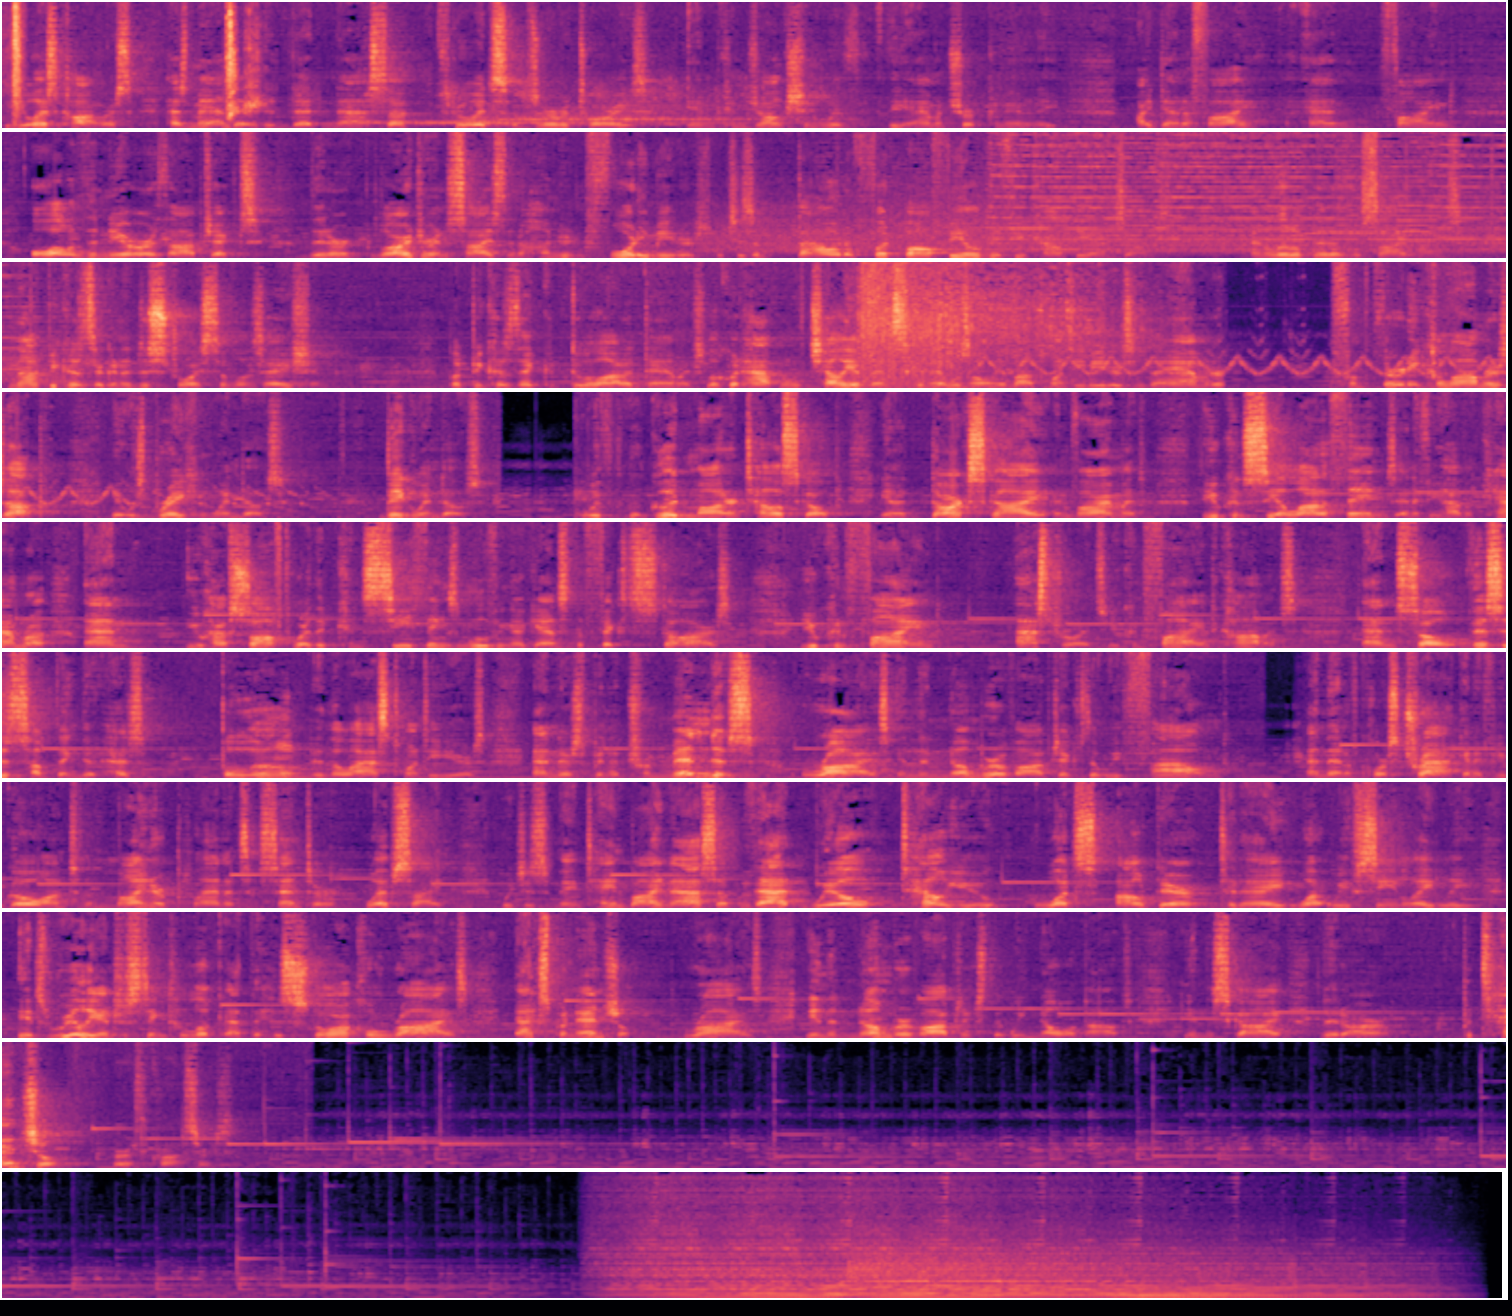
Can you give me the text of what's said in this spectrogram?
the US Congress has mandated that NASA, through its observatories, in conjunction with the amateur community, identify and find all of the near Earth objects that are larger in size than 140 meters, which is about a football field if you count the end zones, and a little bit of the sidelines. Not because they're going to destroy civilization, but because they could do a lot of damage. Look what happened with Chelyabinsk, and it was only about 20 meters in diameter. From 30 kilometers up, it was breaking windows, big windows. With a good modern telescope in a dark sky environment, you can see a lot of things. And if you have a camera and you have software that can see things moving against the fixed stars, you can find asteroids, you can find comets. And so this is something that has ballooned in the last 20 years. And there's been a tremendous rise in the number of objects that we've found and then of course track. And if you go onto the Minor Planets Center website, which is maintained by NASA, that will tell you what's out there today, what we've seen lately. It's really interesting to look at the historical rise, exponential rise in the number of objects that we know about in the sky that are potential Earth crossers.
